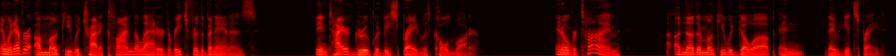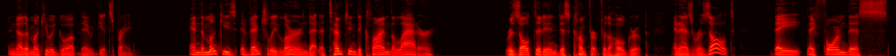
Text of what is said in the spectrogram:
And whenever a monkey would try to climb the ladder to reach for the bananas, the entire group would be sprayed with cold water. And over time, another monkey would go up and they would get sprayed. Another monkey would go up, they would get sprayed. And the monkeys eventually learned that attempting to climb the ladder resulted in discomfort for the whole group. And as a result, they they formed this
